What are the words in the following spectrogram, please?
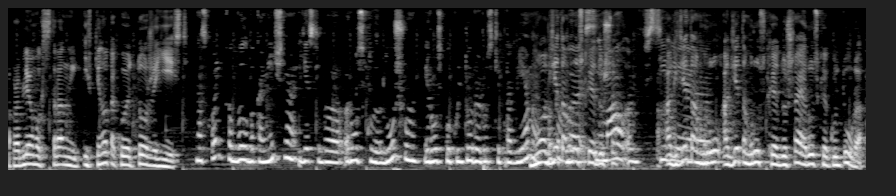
о проблемах страны. И в кино такое тоже есть. Насколько было бы комично, если бы русскую душу и русскую культуру, и русские проблемы Ну, а где там русская в стиле... А где там, а где там русская душа и русская культура?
